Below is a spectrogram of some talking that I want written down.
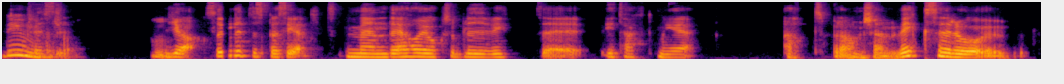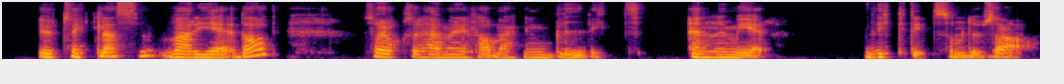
Det är ungefär så. Mm. Ja, så det är lite speciellt. Men det har ju också blivit eh, i takt med att branschen växer och utvecklas varje dag så har också det här med reklammärkning blivit ännu mer viktigt som du sa. Ja,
